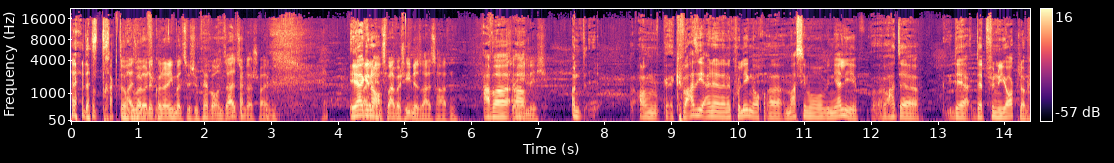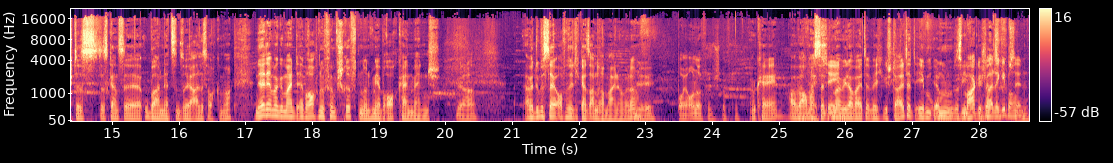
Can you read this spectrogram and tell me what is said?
das Traktor Also rüber. Leute können ja nicht mal zwischen Pfeffer und Salz unterscheiden. ja, Weil genau. die zwei verschiedene Salzarten. Aber So äh, ähnlich. Und ähm, quasi einer deiner Kollegen, auch äh, Massimo Vignali, äh, hat der, der, der hat für New York, glaube ich, das, das ganze U-Bahn-Netz und so ja alles auch gemacht. Und der hat ja immer gemeint, er braucht nur fünf Schriften und mehr braucht kein Mensch. Ja. Aber du bist da ja offensichtlich ganz anderer Meinung, oder? Nö. Brauche ich auch noch fünf Schriften. Okay. Aber warum hast du dann immer wieder weiter welche gestaltet? Eben Ja, um das wie viele Markenbild Gestalter zu gibt es denn?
